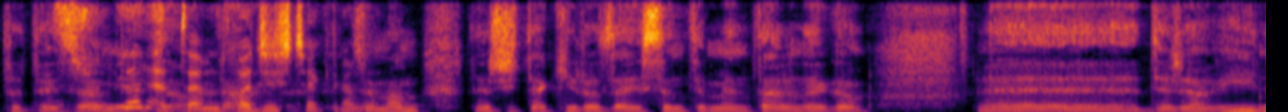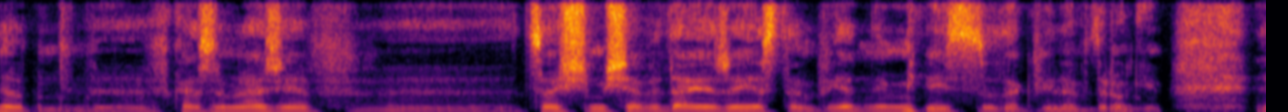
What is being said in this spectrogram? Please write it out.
tutaj Z zamiedzał. Tak, 20 km. Że mam też i taki rodzaj sentymentalnego e, déjà vu. No, w każdym razie e, coś mi się wydaje, że jestem w jednym miejscu, za chwilę w drugim. E,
